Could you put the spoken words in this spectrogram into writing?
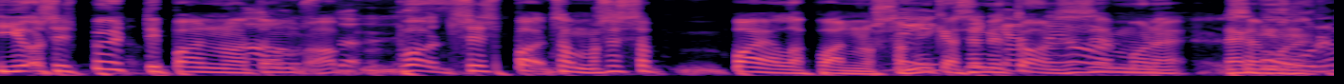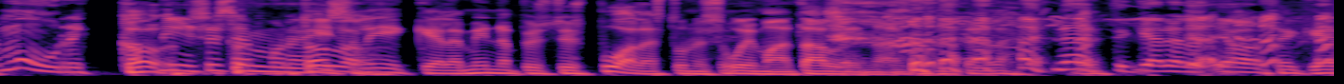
Joo, siis pyttipannua, ton, po, siis pa, tommosessa paella pannussa. Niin, mikä se mikä nyt on? se Se, on? semmoinen, Näkee. semmoinen Muur, muurikka. To, Niin, se semmoinen Tuolla iso. liikkeellä Minna pystyisi puolessa tunnissa uimaan Tallinnaan. se Näytti kädellä, joo. Tekee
